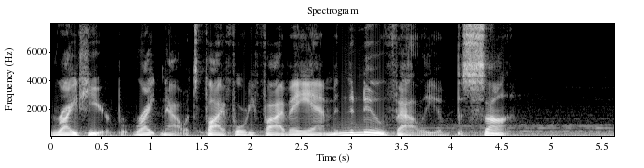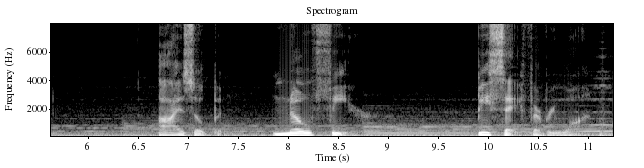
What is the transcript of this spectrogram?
Right here, but right now it's 5:45 a.m. in the new Valley of the Sun. Eyes open, no fear. Be safe, everyone.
